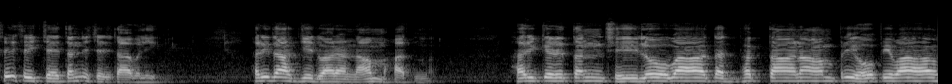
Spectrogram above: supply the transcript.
श्री श्री चैतन्य चरितावली। हरिदास जी द्वारा नाम महात्मा। हरिकीर्तन शीलो वा तद्भक्ता प्रियोपि वा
